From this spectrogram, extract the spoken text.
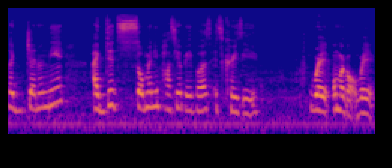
Like genuinely I did so many past year papers it's crazy wait oh my god wait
